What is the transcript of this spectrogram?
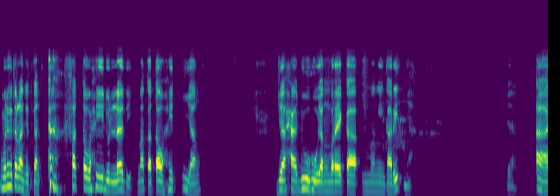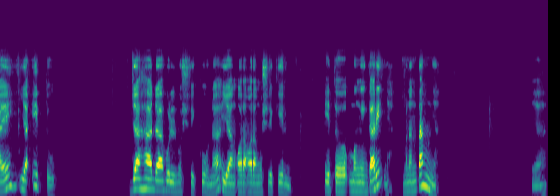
Kemudian kita lanjutkan. Fatauhidul ladzi maka tauhid yang jahaduhu yang mereka mengingkarinya. Ya. Ai yaitu jahadahul musyrikuna yang orang-orang musyrikin itu mengingkarinya menentangnya ya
